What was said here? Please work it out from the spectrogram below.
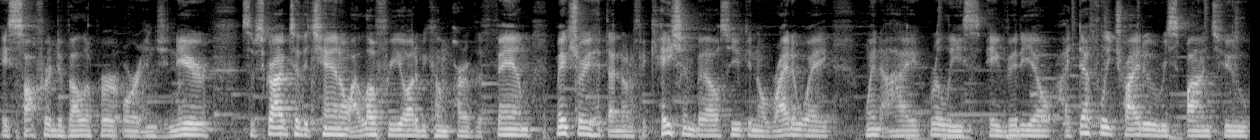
a software developer or engineer. Subscribe to the channel. I love for you all to become part of the fam. Make sure you hit that notification bell so you can know right away when I release a video. I definitely try to respond to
